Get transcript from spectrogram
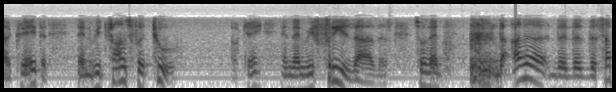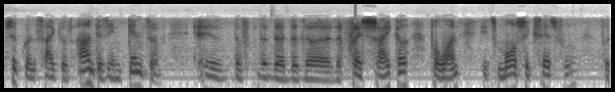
uh, created, then we transfer two, okay, and then we freeze the others so that the other, the, the, the subsequent cycles aren't as intensive as the, the, the, the, the, the fresh cycle, for one. It's more successful, for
